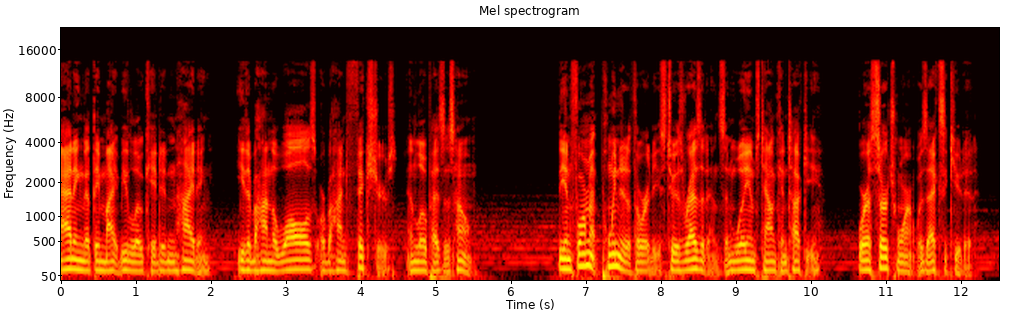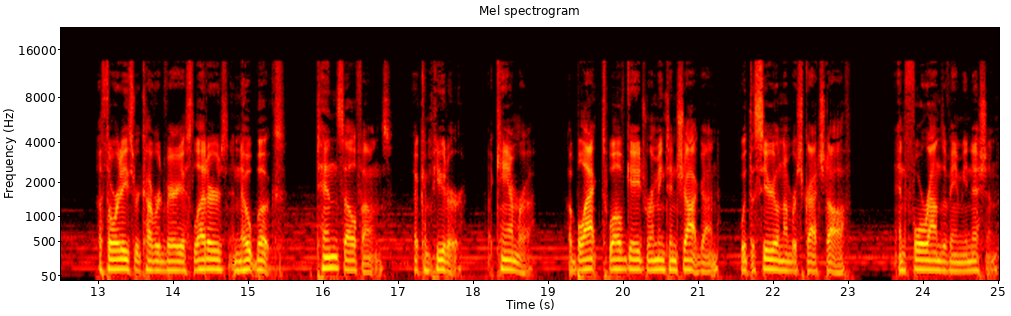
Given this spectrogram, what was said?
adding that they might be located in hiding, either behind the walls or behind fixtures in Lopez's home. The informant pointed authorities to his residence in Williamstown, Kentucky, where a search warrant was executed. Authorities recovered various letters and notebooks, 10 cell phones, a computer, a camera, a black 12 gauge Remington shotgun with the serial number scratched off, and four rounds of ammunition.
